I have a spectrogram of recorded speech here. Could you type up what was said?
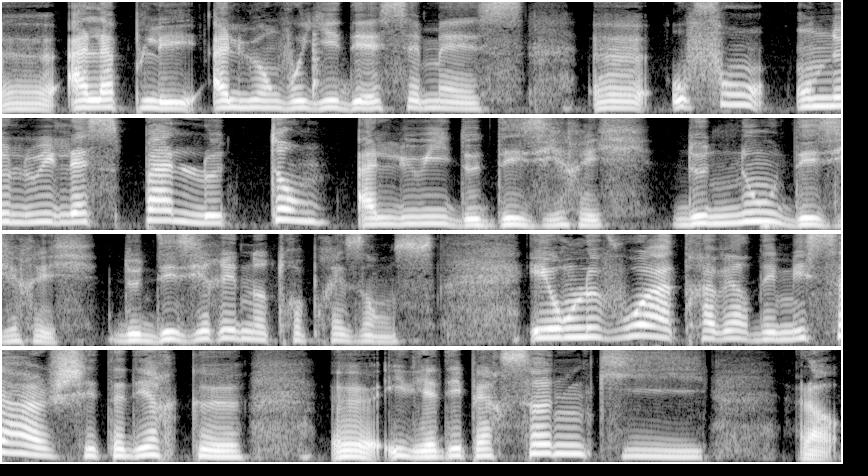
euh, à l'appeler, à lui envoyer des SMS, euh, au fond, on ne lui laisse pas le temps à lui de désirer, de nous désirer, de désirer notre présence. Et on le voit à travers des messages, c'est-à-dire que euh, il y a des personnes qui alors,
